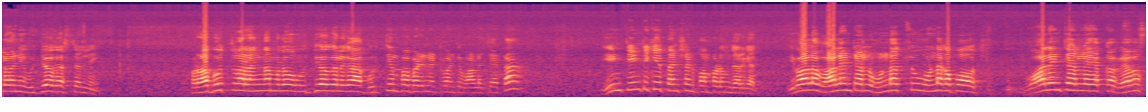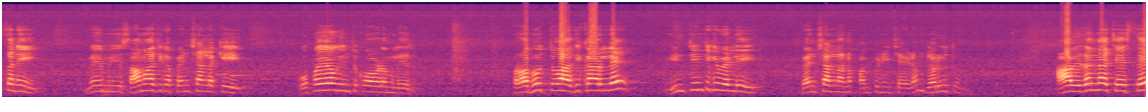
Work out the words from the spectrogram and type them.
లోని ఉద్యోగస్తుల్ని ప్రభుత్వ రంగంలో ఉద్యోగులుగా గుర్తింపబడినటువంటి వాళ్ళ చేత ఇంటింటికి పెన్షన్ పంపడం జరగదు. ఇవాళ వాలంటీర్లు ఉండొచ్చు ఉండకపోవచ్చు. వాలంటీర్ల యొక్క వ్యవస్థని మేము ఈ సామాజిక పెన్షన్లకి ఉపయోగించుకోవడం లేదు. ప్రభుత్వ అధికారులే ఇంటింటికి వెళ్ళి పెన్షన్లను పంపిణీ చేయడం జరుగుతుంది. ఆ విధంగా చేస్తే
